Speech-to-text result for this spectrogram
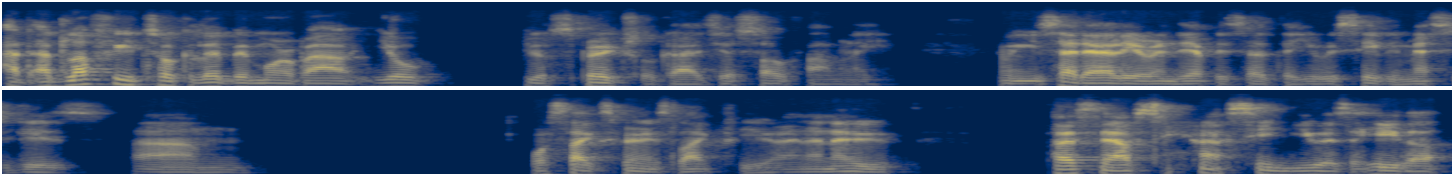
I'd I'd love for you to talk a little bit more about your your spiritual guides, your soul family. I mean, you said earlier in the episode that you're receiving messages. Um, what's that experience like for you? And I know personally, I've seen I've seen you as a healer,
